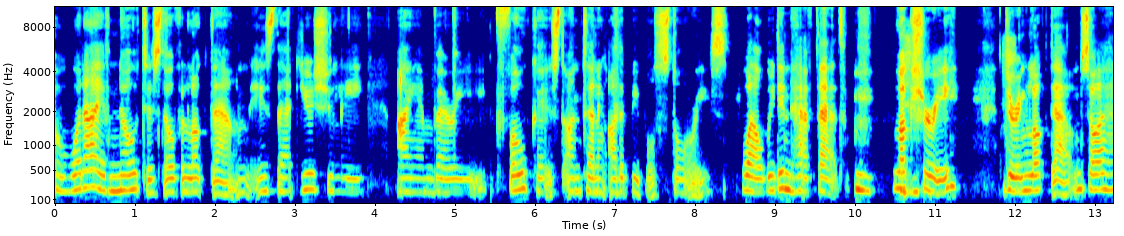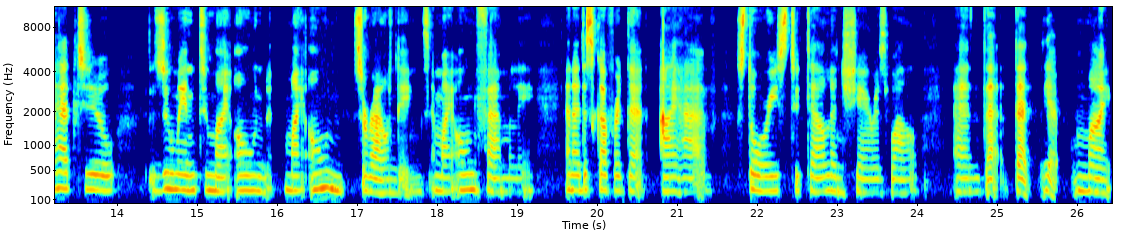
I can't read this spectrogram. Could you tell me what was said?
what I have noticed over lockdown is that usually I am very focused on telling other people's stories. Well, we didn't have that luxury during lockdown, so I had to zoom into my own my own surroundings and my own family. And i discovered that i have stories to tell and share as well. And that that yeah my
